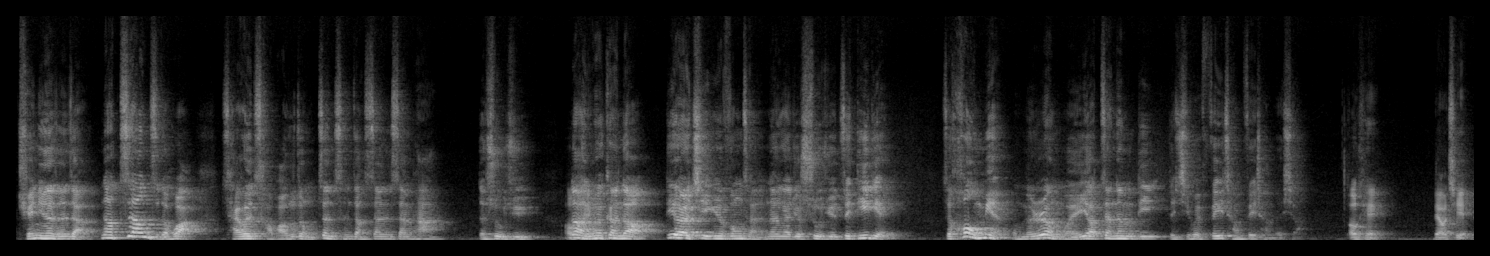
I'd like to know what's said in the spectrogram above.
全年的成长。那这样子的话，才会炒跑出这种正成长三十三趴的数据。那你会看到第二季因为封城，那应该就数据最低点。这后面我们认为要占那么低的机会非常非常的小。OK，了解。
